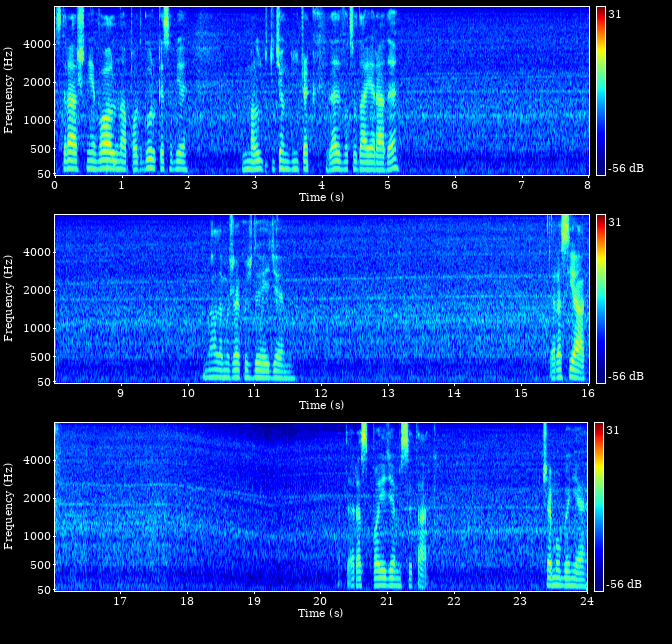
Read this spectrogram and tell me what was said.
Strasznie wolno. Pod górkę sobie malutki ciągniczek ledwo co daje radę. No ale może jakoś dojedziemy. Teraz jak? A teraz pojedziemy sobie tak. Czemu by nie?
